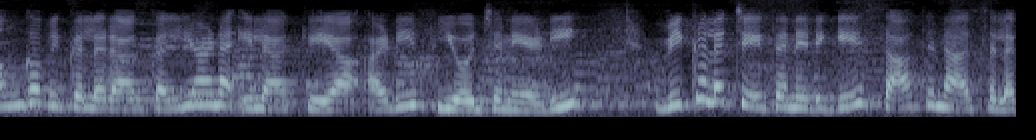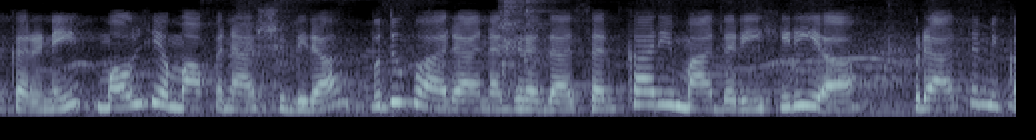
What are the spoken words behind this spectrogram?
ಅಂಗವಿಕಲರ ಕಲ್ಯಾಣ ಇಲಾಖೆಯ ಅಡಿಫ್ ಯೋಜನೆಯಡಿ ವಿಕಲಚೇತನರಿಗೆ ಸಾಧನ ಸಲಕರಣೆ, ಮೌಲ್ಯಮಾಪನ ಶಿಬಿರ ಬುಧವಾರ ನಗರದ ಸರ್ಕಾರಿ ಮಾದರಿ ಹಿರಿಯ ಪ್ರಾಥಮಿಕ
